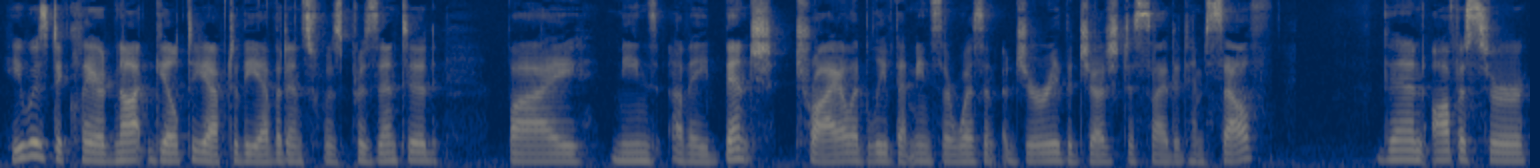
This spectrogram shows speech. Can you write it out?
He was declared not guilty after the evidence was presented by means of a bench trial. I believe that means there wasn't a jury, the judge decided himself. Then Officer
